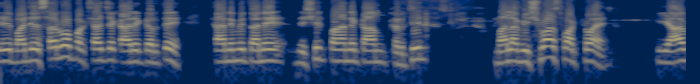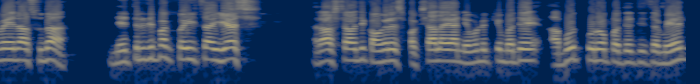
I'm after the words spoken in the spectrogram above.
ते माझे सर्व पक्षाचे कार्यकर्ते त्यानिमित्ताने निश्चितपणाने काम करतील. मला विश्वास वाटतो आहे की यावेळेला सुद्धा नेत्रदीपक पैचा यश राष्ट्रवादी काँग्रेस पक्षाला या निवडणुकीमध्ये अभूतपूर्व पद्धतीचं मिळेल.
